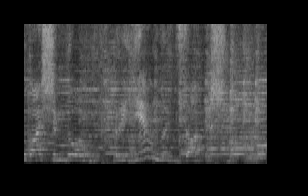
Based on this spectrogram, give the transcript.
у вашім домі приємно й затишно було.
